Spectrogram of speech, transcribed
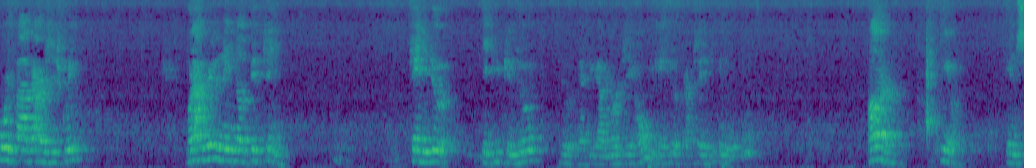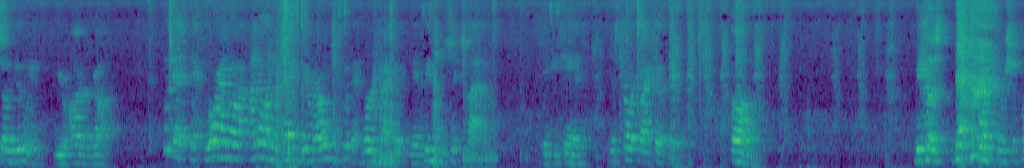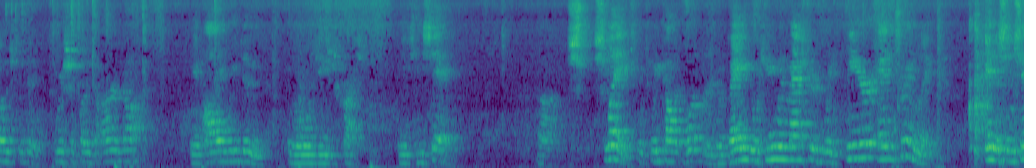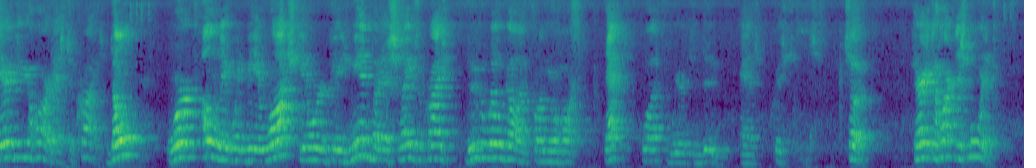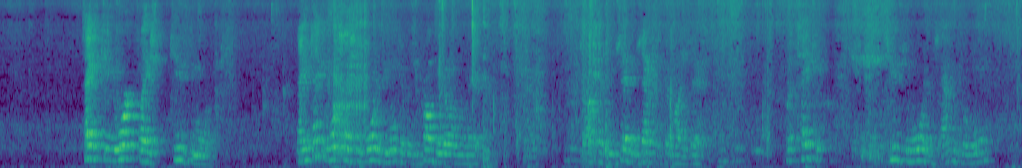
45 hours this week, but I really need another 15. Can you do it? If you can do it, do it. Now, if you got an emergency at home, you can't do it. But I'm saying if you can do it, do it. Honor Him. In so doing, you honor God. Put that, that Lord, I know, I know I need that here, but I want you to put that verse back up again, Ephesians 6 5, if you can. Just throw it back up there. Um, because that's what we're supposed to do. We're supposed to honor God in all we do for the Lord Jesus Christ. He, he said, uh, we call it workers, obey your human masters with fear and trembling, in the sincerity of your heart as to Christ. Don't work only when being watched in order to please men, but as slaves of Christ, do the will of God from your heart. That's what we're to do as Christians. So, carry it in your heart this morning. Take it to your workplace Tuesday morning. Now, you take it to your workplace the morning if you want to, but you probably don't over there. Think you said exactly everybody's there. But take it Tuesday mornings, I'm gonna go in,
